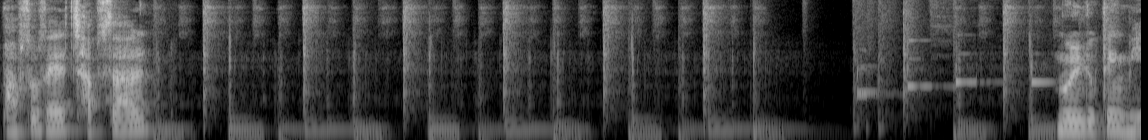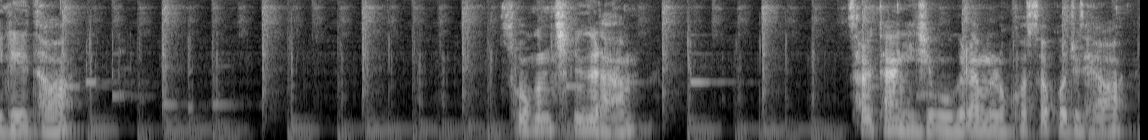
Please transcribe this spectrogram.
밥솥에 찹쌀, 물 600ml, 소금 7g, 설탕 25g을 넣고 섞어주세요.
